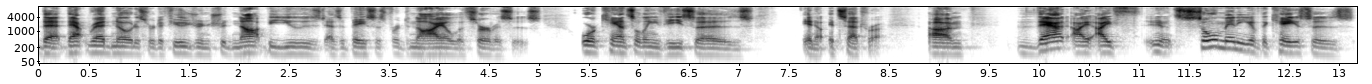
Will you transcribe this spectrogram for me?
that that red notice or diffusion should not be used as a basis for denial of services or canceling visas, you know, et cetera. Um, that I, I you know, so many of the cases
